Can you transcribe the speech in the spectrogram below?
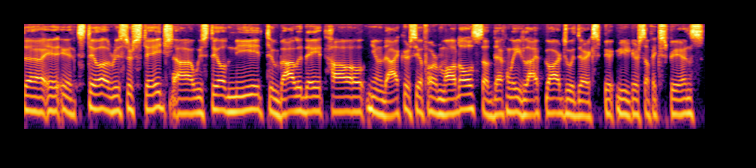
Uh, it, it's still a research stage. Uh, we still need to validate how you know the accuracy of our models. So definitely lifeguards with their exper- years of experience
